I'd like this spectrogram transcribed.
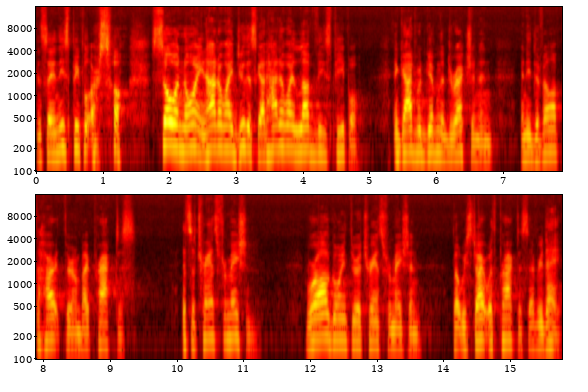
and saying, These people are so, so annoying. How do I do this, God? How do I love these people? And God would give him the direction, and, and he developed the heart through him by practice. It's a transformation. We're all going through a transformation, but we start with practice every day.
